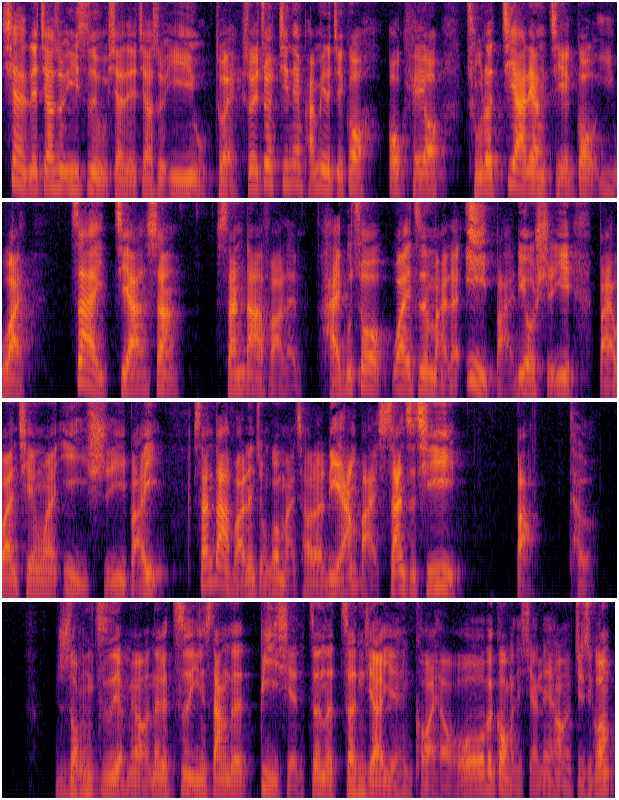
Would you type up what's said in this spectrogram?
下跌的加速一四五，下跌加速一一五。对，所以就今天盘面的结构 OK 哦，除了价量结构以外，再加上三大法人。还不错，外资买了一百六十亿，百万、千万、亿、十亿、百亿，三大法人总共买超了两百三十七亿。But 融资有没有？那个自营商的避险真的增加也很快哈。我我被讲的前面哈，就是讲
